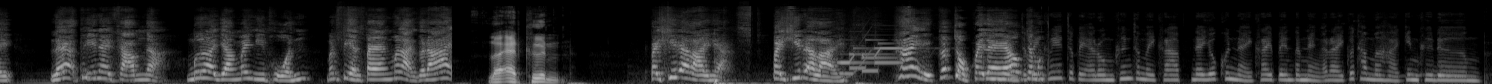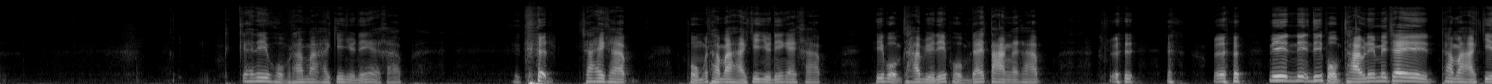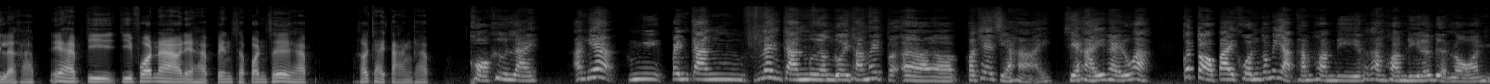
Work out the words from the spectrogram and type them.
และพินัยกรรมเนี่ยเมื่อยังไม่มีผลมันเปลี่ยนแปลงเมื่อไหร่ก็ได้ แล้วแอดขึ้น ไปคิดอะไรเนี่ย ไปคิดอะไร ให้ก็จบไปแล้วจะจะไปมาเครียดจะไปอารมณ์ขึ้นทำไมครับ นายกคนไหนใครเป็นตำแหน่งอะไรก็ทำมาหากินคือเดิมแค่นี้ผมทำมาหากินอยู่นี่ไงครับก็ใช่ครับ ผมมาทำมาหากินอยู่นี่ไงครับ ที่ผมทำอยู่นี่ผมได้ตังค์นะครับ นี่นี่ที่ผมทำนี่ไม่ใช่ทำมาหากินเหรอครับ นี่ครับ G G f o r Now เนี่ยครับ เป็นสปอนเซอร์ครับ เขาจ่ายตังค์ครับ ขอคืนอะไร อันเนี้ยมีเป็นการเล่นการเมืองโดยทำให้เอ่อประเทศเสียหาย เสียหายยังไงรู้ป่ะ ก็ต่อไปคนก็ไม่อยากทำความดีเพราะทำความดีแล้วเดือดร้อน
